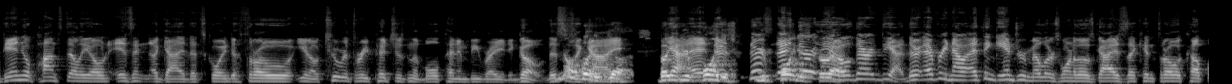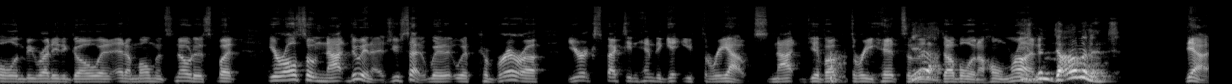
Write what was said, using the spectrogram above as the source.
Daniel Ponce de Leon isn't a guy that's going to throw you know two or three pitches in the bullpen and be ready to go. This Nobody is a guy. Does. But yeah, your point is, there's, your point there, is you know, there, yeah, there every now. I think Andrew Miller's one of those guys that can throw a couple and be ready to go at, at a moment's notice. But you're also not doing that, as you said with with Cabrera. You're expecting him to get you three outs, not give up three hits and yeah. then double in a home run. He's been dominant yeah,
